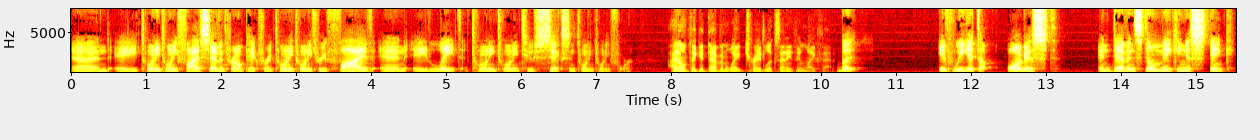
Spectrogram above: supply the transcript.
and a 2025 seventh round pick for a 2023 five and a late 2022 six in 2024. I don't think a Devin White trade looks anything like that. But if we get to August and Devin's still making a stink,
